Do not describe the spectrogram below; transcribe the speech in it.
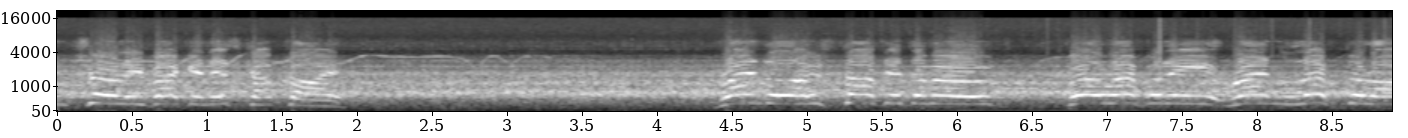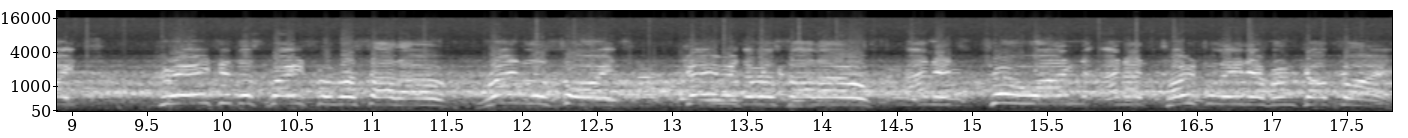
and truly back in this cup tie. Randall who started the move. Bill Rafferty ran left to right, created the space for Vassallo. Randall saw it, gave it to Vassallo, and it's 2-1 and a totally different cup tie.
